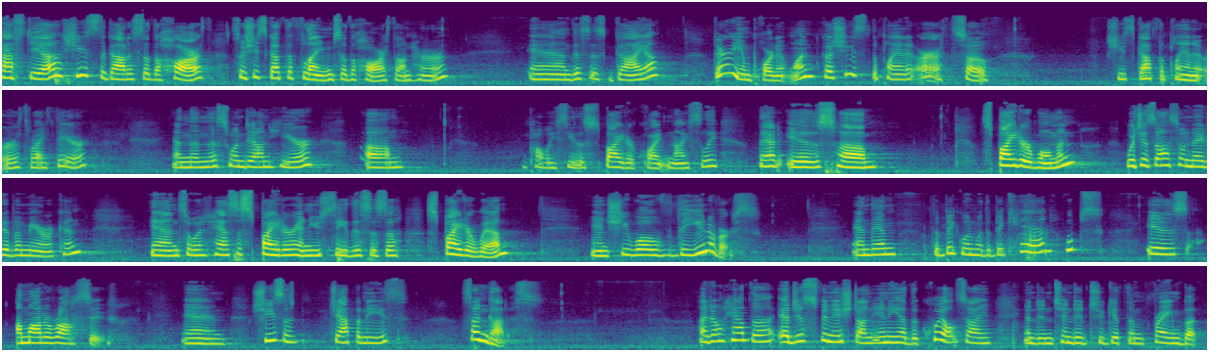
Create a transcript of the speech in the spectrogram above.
Hestia. She's the goddess of the hearth, so she's got the flames of the hearth on her. And this is Gaia, very important one because she's the planet Earth. So she's got the planet Earth right there. And then this one down here, um, you probably see the spider quite nicely. That is um, Spider Woman, which is also Native American. And so it has a spider, and you see this is a spider web. And she wove the universe. And then the big one with the big head, whoops, is Amaterasu. And she's a Japanese sun goddess. I don't have the edges finished on any of the quilts. I and intended to get them framed, but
